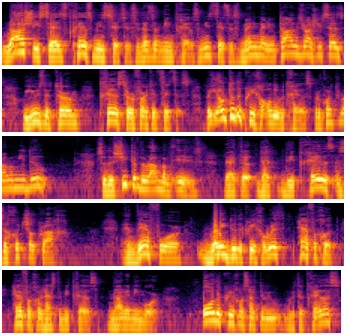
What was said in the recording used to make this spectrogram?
Rashi says tcheles means tzitzis. It doesn't mean tcheles. It means tzitzis. Many, many times Rashi says we use the term tcheles to refer to tzitzis. But you don't do the kricha only with tcheles, but according to Rambam you do. So the sheet of the Rambam is that the, that the tcheles is a chut shel krach. And therefore, what do you do the kricha with? Half a chut. Half a chut has to be tcheles, not anymore. All the krichos have to be with the tcheles,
